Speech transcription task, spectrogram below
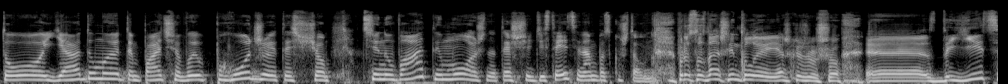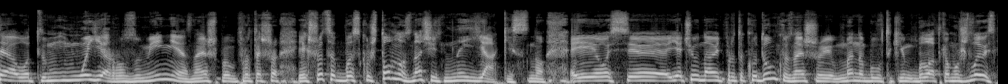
то я думаю, тим паче ви погоджуєтесь, що цінувати можна те, що дістається нам безкоштовно. Просто знаєш, інколи я ж кажу, що е, здається, от моє розуміння, знаєш, про, те, що якщо це безкоштовно, значить неякісно. І ось е, я чув навіть про таку думку. Знаєш, що в мене був такий, була така можливість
